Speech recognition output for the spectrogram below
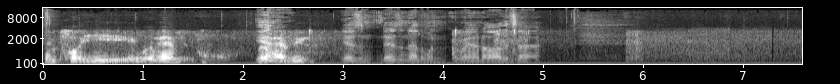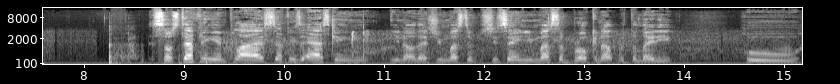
Employee, what have, what Yeah. have you? There's there's another one around all the time. So Stephanie implies Stephanie's asking, you know, that you must have. She's saying you must have broken up with the lady who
